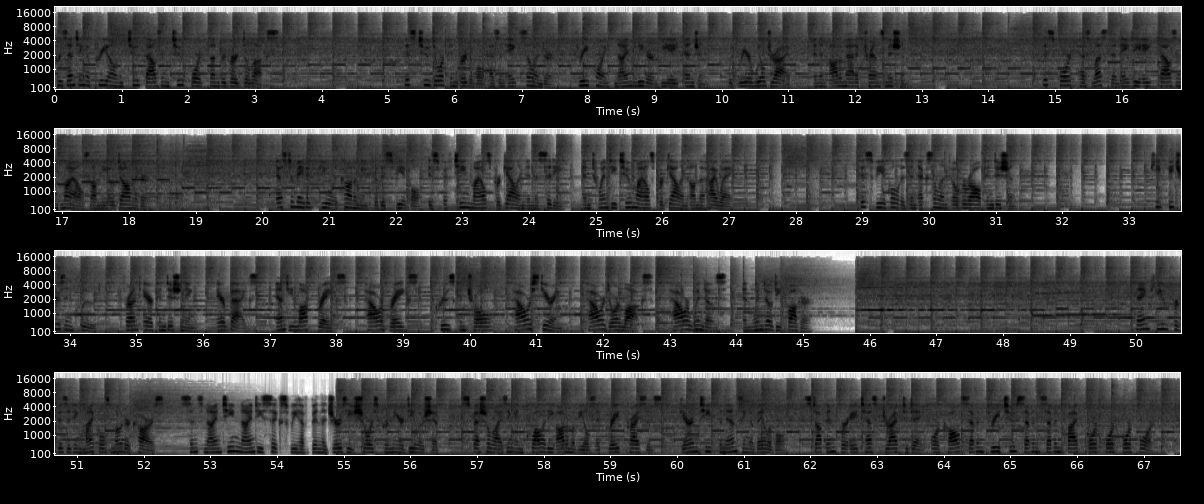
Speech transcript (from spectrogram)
Presenting a pre-owned 2002 Ford Thunderbird Deluxe. This two-door convertible has an 8-cylinder, 3.9-liter V8 engine, with rear-wheel drive, and an automatic transmission. This Ford has less than 88,000 miles on the odometer. Estimated fuel economy for this vehicle is 15 miles per gallon in the city, and 22 miles per gallon on the highway. This vehicle is in excellent overall condition. Key features include, front air conditioning, airbags, anti-lock brakes, power brakes, cruise control, power steering, power door locks, power windows, and window defogger. Thank you for visiting Michael's Motor Cars. Since 1996 we have been the Jersey Shore's premier dealership, specializing in quality automobiles at great prices, guaranteed financing available, stop in for a test drive today or call 732 775 4444.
